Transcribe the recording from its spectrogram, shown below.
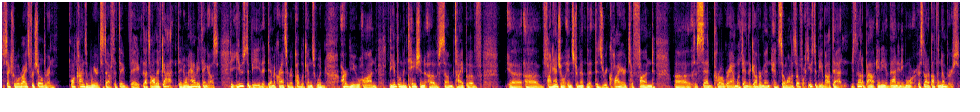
sexual rights for children, all kinds of weird stuff that they, they that's all they've got. They don't have anything else. It used to be that Democrats and Republicans would argue on the implementation of some type of uh, uh, financial instrument that is required to fund uh, said program within the government and so on and so forth. It used to be about that. It's not about any of that anymore. It's not about the numbers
